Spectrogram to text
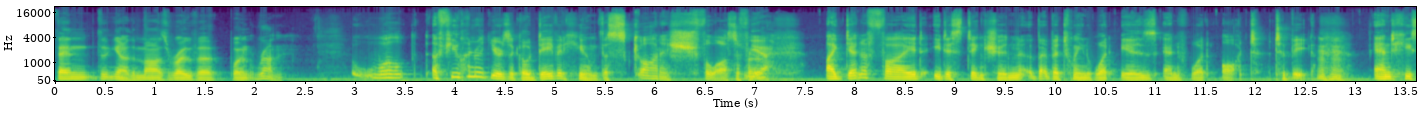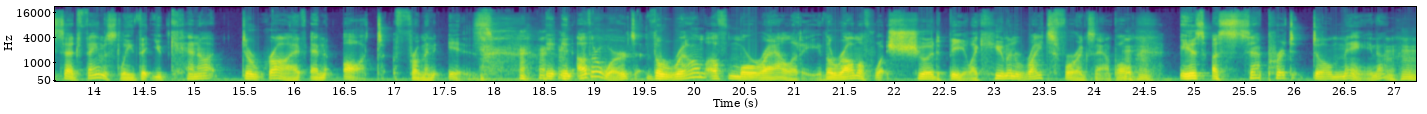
then the, you know the Mars rover won't run. Well, a few hundred years ago, David Hume, the Scottish philosopher, yeah. identified a distinction b- between what is and what ought to be. Mm-hmm. And he said famously that you cannot derive an ought from an is. in, in, other words, the realm of morality, the realm of what should be, like human rights, for example, mm-hmm. is a separate domain mm-hmm.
